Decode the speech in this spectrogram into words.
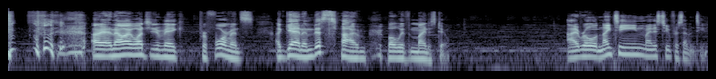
All right, now I want you to make performance again, and this time, but with minus two. I roll 19 minus 2 for 17.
